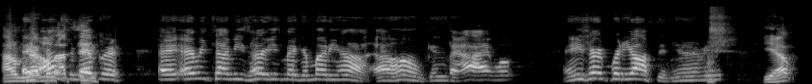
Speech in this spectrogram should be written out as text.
I don't Hey, remember Austin saying, Ekeler. Hey, every time he's hurt, he's making money huh, at home because he's like, all right, well, and he's hurt pretty often. You know what I mean? Yep.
